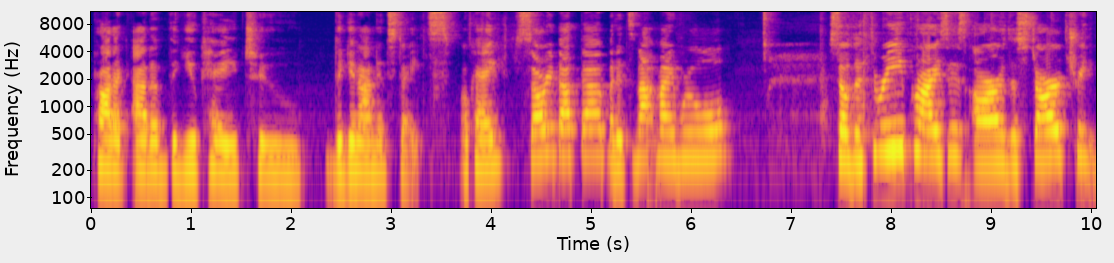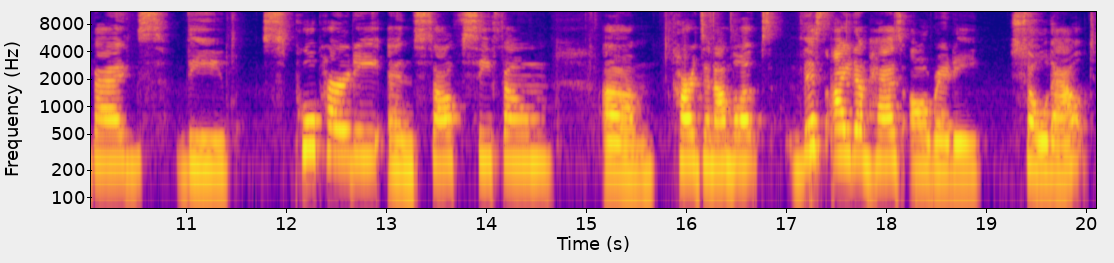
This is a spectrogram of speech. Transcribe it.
product out of the UK to the United States. Okay, sorry about that, but it's not my rule. So the three prizes are the Star Treat Bags, the Pool Party, and Soft Seafoam um, cards and envelopes. This item has already sold out.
